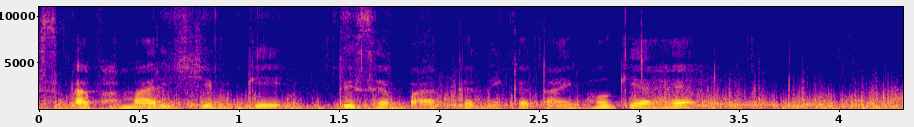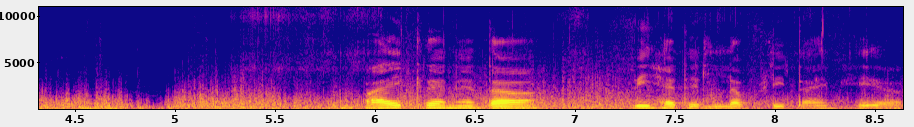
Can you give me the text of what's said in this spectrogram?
बस अब हमारी शिप के डिसम्बार्क करने का टाइम हो गया है। Bye Canada we had a lovely time here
